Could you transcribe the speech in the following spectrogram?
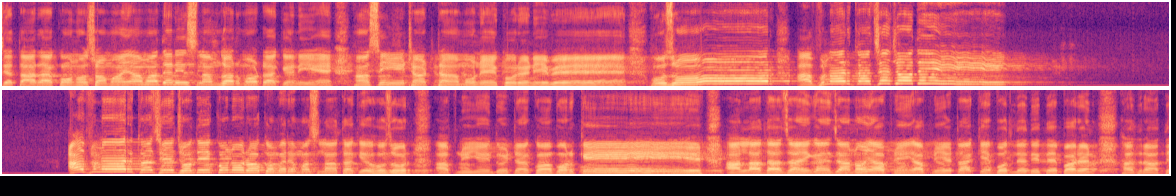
যে তারা কোনো সময় আমাদের ইসলাম ধর্মটাকে নিয়ে হাসি ঠাট্টা মনে করে নিবে। হুজুর আপনার কাছে যদি আপনার কাছে যদি কোনো রকমের মশলা থাকে, হুজুর, আপনি এই দুইটা কবরকে আলাদা জায়গায় জানো আপনি আপনি এটাকে বদলে দিতে পারেন। হাজরাতে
